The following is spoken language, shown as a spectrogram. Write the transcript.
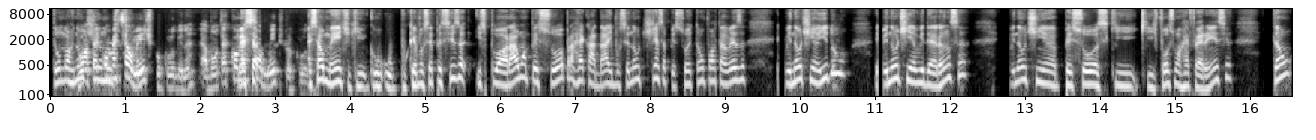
Então nós não bom tínhamos... até comercialmente para o clube, né? É bom até comercialmente para o clube. Comercialmente, que, o, porque você precisa explorar uma pessoa para arrecadar e você não tinha essa pessoa. Então Fortaleza, ele não tinha ídolo, ele não tinha liderança, ele não tinha pessoas que, que fossem uma referência. Então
